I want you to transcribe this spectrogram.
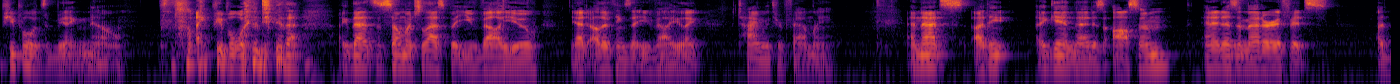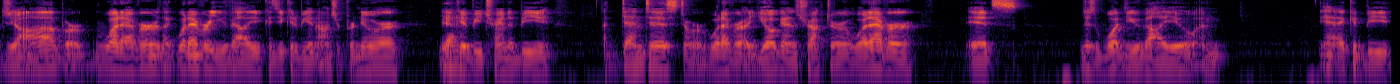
people would be like, no, like people wouldn't do that. Like that's so much less, but you value. You had other things that you value, like time with your family, and that's I think again that is awesome. And it doesn't matter if it's a job or whatever, like whatever you value, because you could be an entrepreneur, Yeah. you could be trying to be a dentist or whatever, a yoga instructor or whatever. It's just what do you value and yeah it could be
